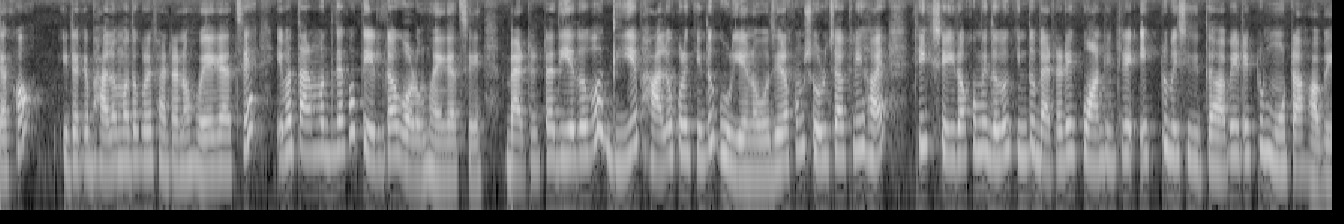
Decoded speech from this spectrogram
দেখো এটাকে ভালো মতো করে ফেটানো হয়ে গেছে। এবার তার মধ্যে দেখো তেলটাও গরম হয়ে গেছে। ব্যাটারটা দিয়ে দেবো, দিয়ে ভালো করে কিন্তু ঘুরিয়ে নেব। যেরকম সরু চাকলি হয়, ঠিক সেই রকমই দেবো। কিন্তু ব্যাটারের কোয়ান্টিটিটা একটু বেশি দিতে হবে, এটা একটু মোটা হবে।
